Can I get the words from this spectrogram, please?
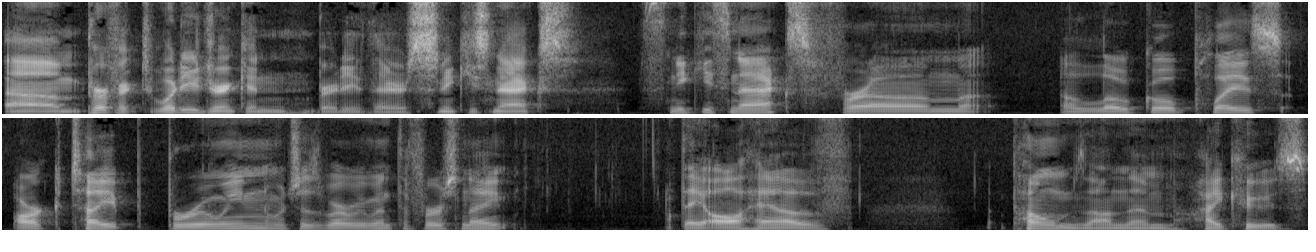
um, perfect. What are you drinking, Brady? There, sneaky snacks. Sneaky snacks from a local place, Archetype Brewing, which is where we went the first night. They all have poems on them, haikus.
